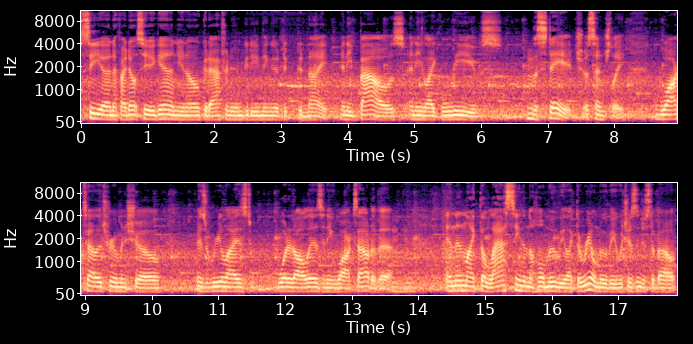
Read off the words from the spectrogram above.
see ya, and if I don't see you again, you know, good afternoon, good evening, good good night. And he bows and he like leaves hmm. the stage essentially, walks out of the Truman Show, has realized what it all is, and he walks out of it. Mm-hmm. And then like the last scene in the whole movie, like the real movie, which isn't just about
